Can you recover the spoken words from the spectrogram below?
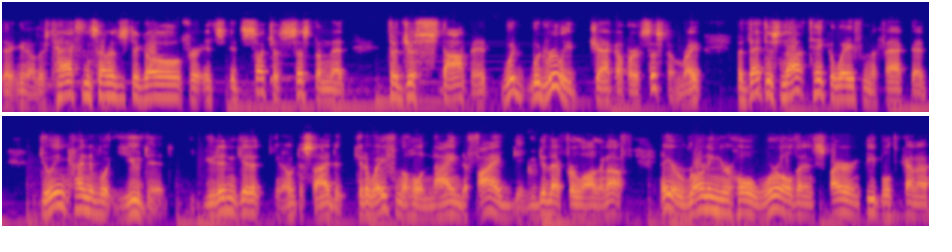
That you know, there's tax incentives to go for. It's it's such a system that to just stop it would would really jack up our system, right? But that does not take away from the fact that doing kind of what you did, you didn't get it, you know, decide to get away from the whole nine to five gig. You did that for long enough. Now you're running your whole world and inspiring people to kind of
